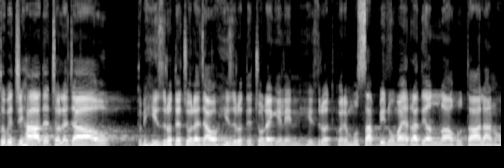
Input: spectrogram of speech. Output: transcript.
তুমি জিহাদে চলে যাও, তুমি হিজরতে চলে যাও। হিজরতে চলে গেলেন। হিজরত করে মুসাব বিন উমায়ের রাদিয়াল্লাহু তাআলা আনহু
